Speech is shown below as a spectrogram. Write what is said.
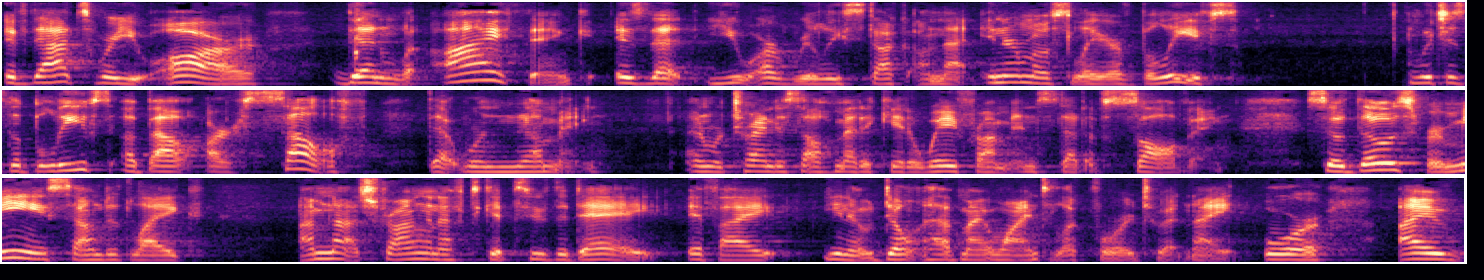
If that's where you are, then what I think is that you are really stuck on that innermost layer of beliefs, which is the beliefs about ourself that we're numbing and we're trying to self medicate away from instead of solving. So those for me sounded like I'm not strong enough to get through the day if I, you know, don't have my wine to look forward to at night or I,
